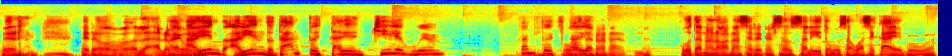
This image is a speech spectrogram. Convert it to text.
pero, a lo que habiendo, habiendo tanto estadio en Chile, weón. Tanto estadio. Puta, no, lo van a hacer en el Sausalito, pues agua se cae, pues, weón.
